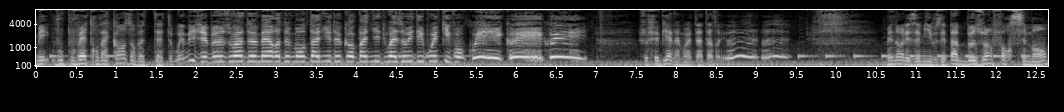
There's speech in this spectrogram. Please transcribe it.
mais vous pouvez être en vacances dans votre tête. Oui, mais j'ai besoin de mer, de montagne, de compagnie, d'oiseaux et des bouées qui font oui, oui, oui. Je fais bien la moitié. Mais non, les amis, vous n'avez pas besoin forcément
